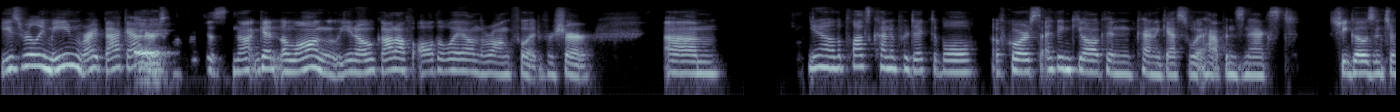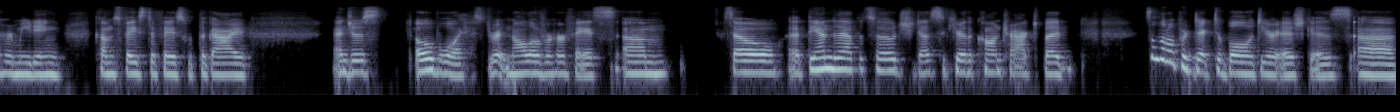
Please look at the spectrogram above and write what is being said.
He's really mean right back at her. So just not getting along, you know, got off all the way on the wrong foot for sure. Um, you know, the plot's kind of predictable. Of course, I think y'all can kind of guess what happens next. She goes into her meeting, comes face to face with the guy, and just, oh boy, it's written all over her face. Um, so at the end of the episode, she does secure the contract, but it's a little predictable, dear Ishq is. Uh,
